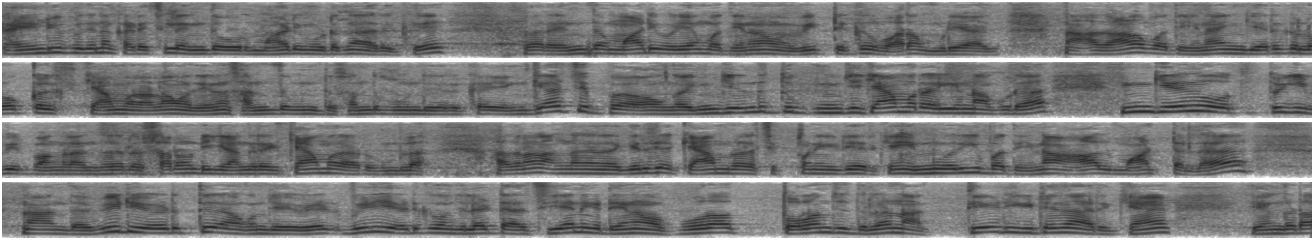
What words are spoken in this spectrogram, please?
கைண்டி பார்த்தீங்கன்னா கடைசியில் இந்த ஒரு மாடி மட்டும் தான் இருக்குது வேறு எந்த மாடி வழியாக பார்த்தீங்கன்னா நம்ம வீட்டுக்கு வர முடியாது. நான் அதனால் பார்த்தீங்கன்னா இங்கே இருக்க லோக்கல் கேமராலாம் பார்த்தீங்கன்னா சந்து பூந்து சந்து பூந்து இருக்க. எங்கேயாச்சும் இப்போ அவங்க இங்கேருந்து தூக்கி இங்கே கேமரா இல்லைன்னா கூட இங்கேருந்து ஒருத்தர் தூக்கி போயிருப்பாங்களா அந்த சரௌண்டிங் அங்கே இருக்க கேமரா இருக்கும்ல அதனால் அங்கே இருக்க கேமராவில் செக் பண்ணிக்கிட்டே இருக்கேன். இன்ன வரைக்கும் பார்த்தீங்கன்னா ஆள் மாட்டலை. நான் அந்த வீடியோ எடுத்து நான் கொஞ்சம் வீடியோ எடுக்க கொஞ்சம் லேட் ஆச்சு. ஏன்னு கேட்டிங்கன்னா பூரா தொலைஞ்சதில் நான் தேடிக்கிட்டே தான் இருக்கேன். எங்கடா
